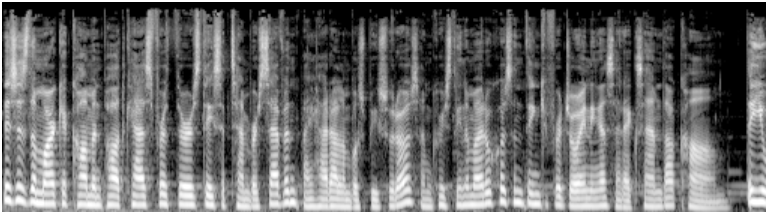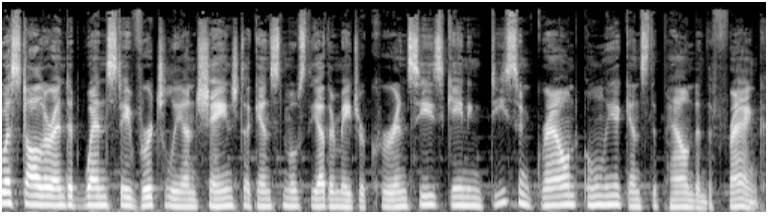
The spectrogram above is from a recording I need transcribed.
This is the Market Comment podcast for Thursday, September 7th by Charalambos Pissouros. I'm Christina Marujos and thank you for joining us at XM.com. The US dollar ended Wednesday virtually unchanged against most of the other major currencies, gaining decent ground only against the pound and the franc.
